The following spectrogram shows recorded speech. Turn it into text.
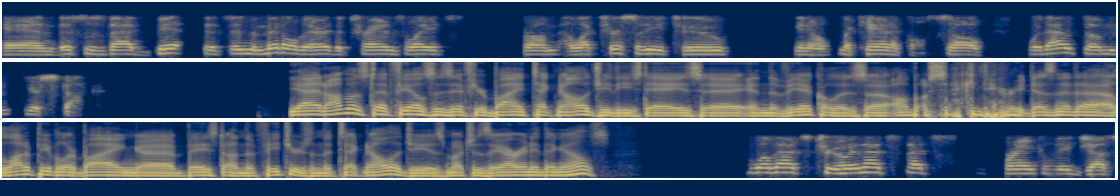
And this is that bit that's in the middle there that translates from electricity to, you know, mechanical. So without them, you're stuck. Yeah, it almost uh, feels as if you're buying technology these days, uh, and the vehicle is uh, almost secondary, doesn't it? Uh, a lot of people are buying uh, based on the features and the technology as much as they are anything else. Well, that's true, and that's that's frankly just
